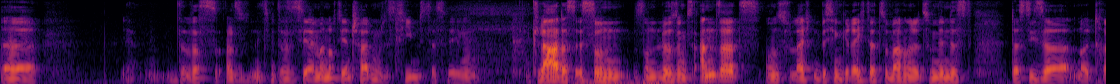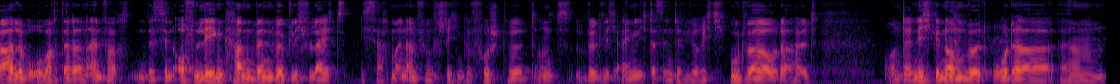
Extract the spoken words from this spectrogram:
Äh, was, also das ist ja immer noch die Entscheidung des Teams, deswegen. Klar, das ist so ein, so ein Lösungsansatz, um es vielleicht ein bisschen gerechter zu machen oder zumindest, dass dieser neutrale Beobachter dann einfach ein bisschen offenlegen kann, wenn wirklich vielleicht, ich sag mal in Anführungsstrichen, gefuscht wird und wirklich eigentlich das Interview richtig gut war oder halt und der nicht genommen wird oder ähm,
